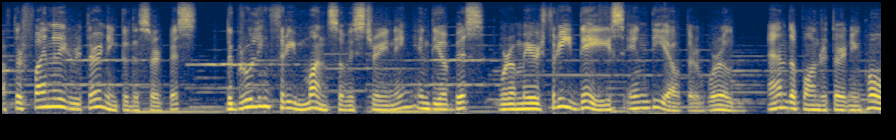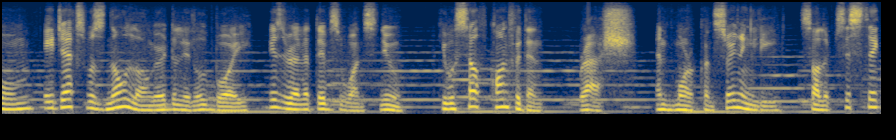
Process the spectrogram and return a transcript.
After finally returning to the surface, the grueling three months of his training in the Abyss were a mere three days in the outer world. And upon returning home, Ajax was no longer the little boy his relatives once knew. He was self-confident, rash, and more concerningly, solipsistic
